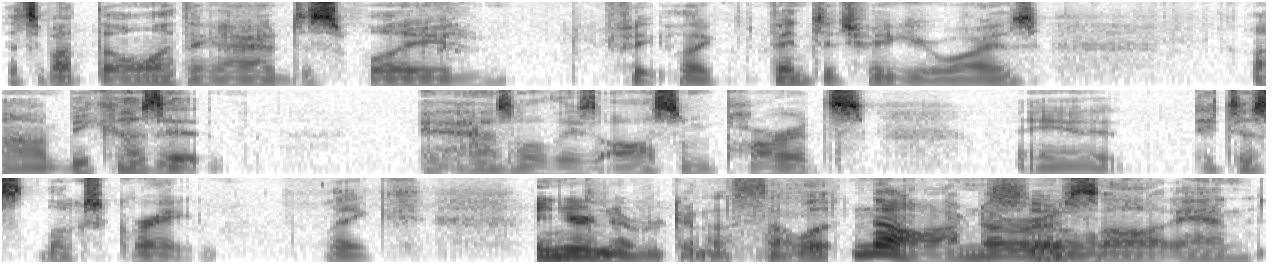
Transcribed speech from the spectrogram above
It's about the only thing I have displayed, fi- like vintage figure wise, uh, because it it has all these awesome parts, and it it just looks great. Like And you're never gonna sell it. no, I'm never gonna sell it, and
